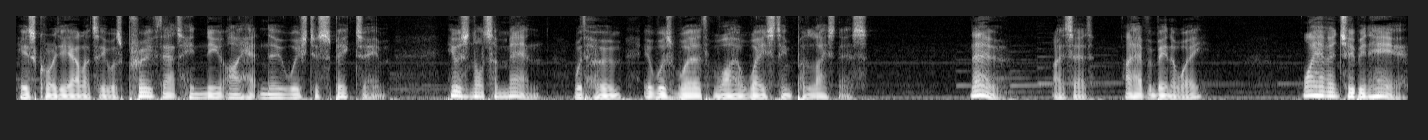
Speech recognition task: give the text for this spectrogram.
His cordiality was proof that he knew I had no wish to speak to him. He was not a man with whom it was worth while wasting politeness. No, I said, I haven't been away. Why haven't you been here?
